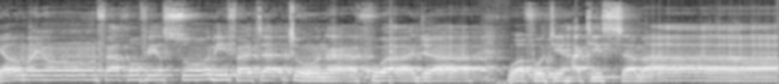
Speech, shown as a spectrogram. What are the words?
يوم ينفخ في الصور فتأتون أفواجا وفتحت السماء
